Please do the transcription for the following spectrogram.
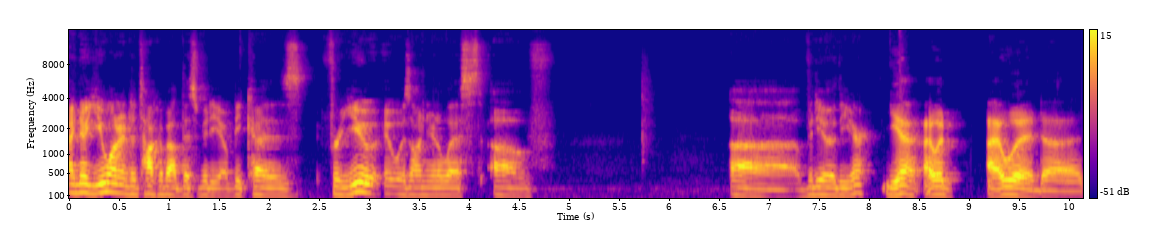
I know you wanted to talk about this video because for you it was on your list of uh, video of the year. Yeah, I would I would uh,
